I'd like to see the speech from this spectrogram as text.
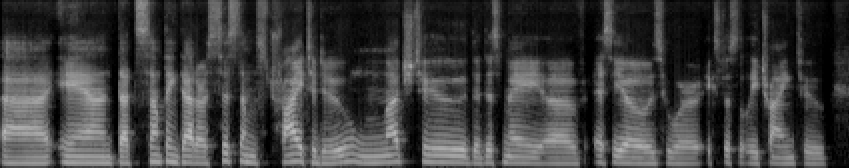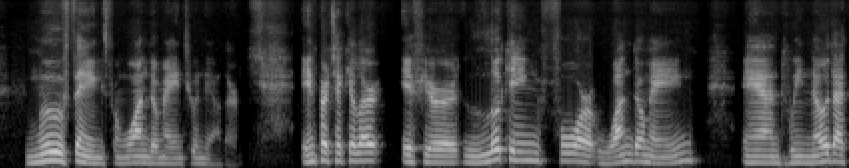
Uh, and that's something that our systems try to do, much to the dismay of SEOs who are explicitly trying to move things from one domain to another. In particular, if you're looking for one domain, and we know that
